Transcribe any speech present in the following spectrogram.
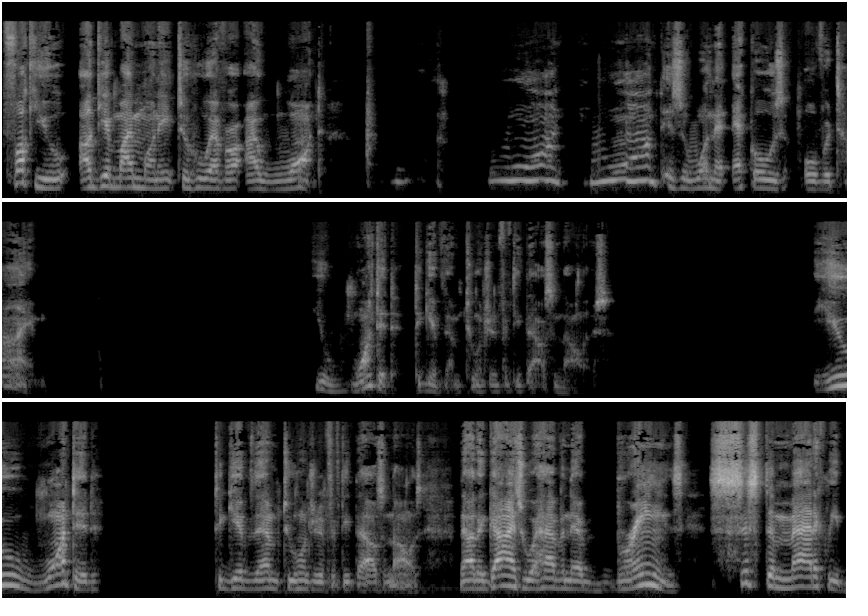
Fuck you. I'll give my money to whoever I want. Want, want is the one that echoes over time. You wanted to give them $250,000. You wanted to give them $250,000. Now, the guys who are having their brains systematically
